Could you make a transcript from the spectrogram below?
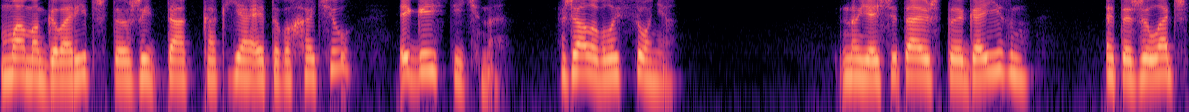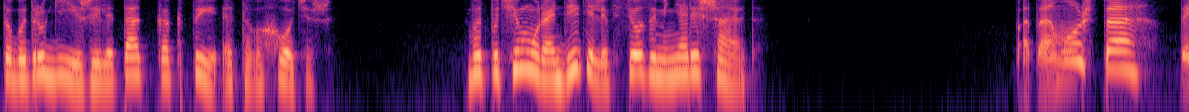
«Мама говорит, что жить так, как я этого хочу, эгоистично», — жаловалась Соня. «Но я считаю, что эгоизм — это желать, чтобы другие жили так, как ты этого хочешь. Вот почему родители все за меня решают». «Потому что ты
